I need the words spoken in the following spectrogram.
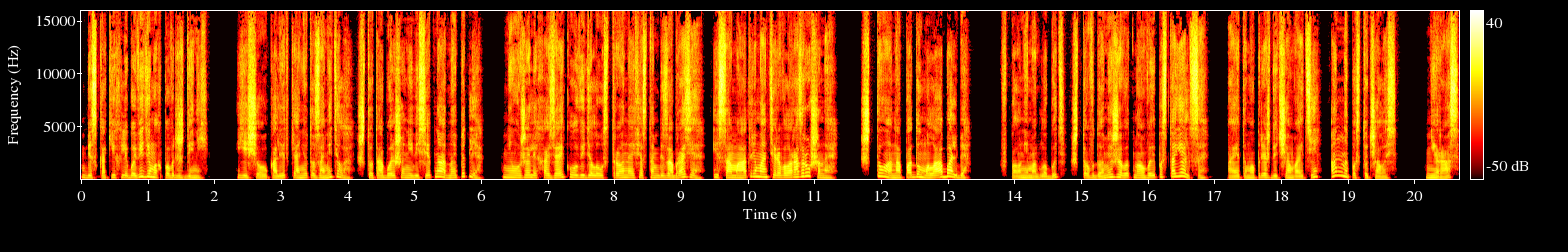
без каких-либо видимых повреждений. Еще у калитки Анюта заметила, что та больше не висит на одной петле. Неужели хозяйка увидела устроенное фестом безобразие и сама отремонтировала разрушенное? Что она подумала об Альбе? Вполне могло быть, что в доме живут новые постояльцы, поэтому прежде чем войти, Анна постучалась. Не раз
